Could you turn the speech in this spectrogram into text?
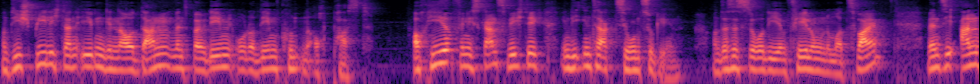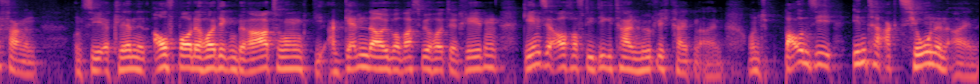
Und die spiele ich dann eben genau dann, wenn es bei dem oder dem Kunden auch passt. Auch hier finde ich es ganz wichtig, in die Interaktion zu gehen. Und das ist so die Empfehlung Nummer zwei. Wenn Sie anfangen, und Sie erklären den Aufbau der heutigen Beratung, die Agenda, über was wir heute reden, gehen Sie auch auf die digitalen Möglichkeiten ein und bauen Sie Interaktionen ein.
